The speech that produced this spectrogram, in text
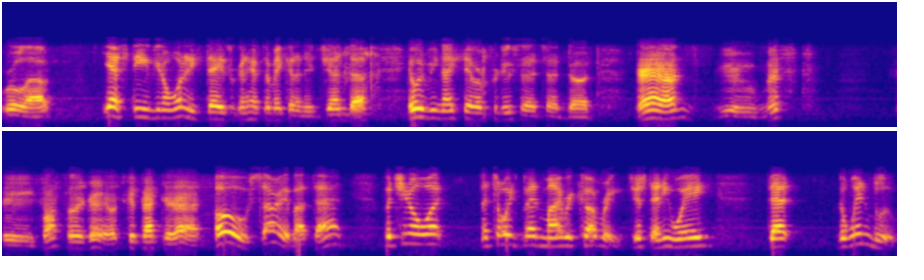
rule out. Yeah, Steve, you know, one of these days we're going to have to make it an agenda. It would be nice to have a producer that said, uh, Dan, you missed the thought for the day. Let's get back to that. Oh, sorry about that. But you know what? That's always been my recovery. Just any way that the wind blew.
